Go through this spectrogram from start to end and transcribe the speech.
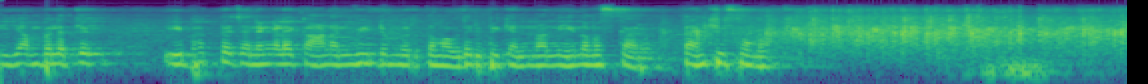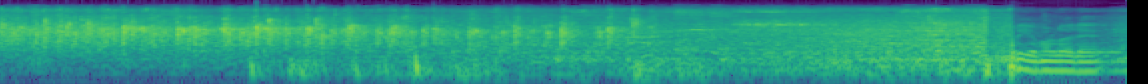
ഈ അമ്പലത്തിൽ ഈ ഭക്തജനങ്ങളെ കാണാൻ വീണ്ടും നൃത്തം അവതരിപ്പിക്കാൻ നന്ദി നമസ്കാരം. താങ്ക് സോ മച്ച് പ്രിയമുള്ളവരെ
